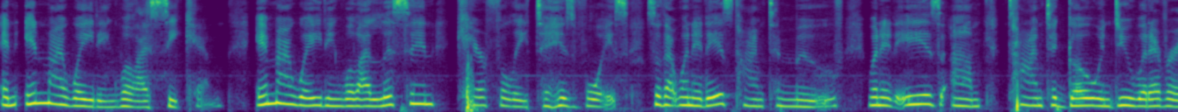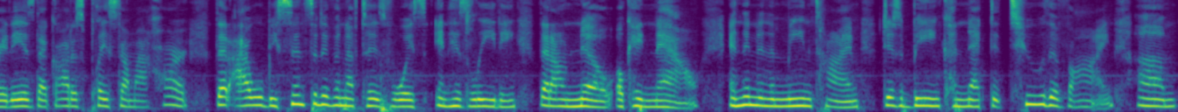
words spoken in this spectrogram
And in my waiting, will I seek him? In my waiting, will I listen carefully to his voice so that when it is time to move, when it is um, time to go and do whatever it is that God has placed on my heart, that I will be sensitive enough to his voice in his leading that I'll know, okay, now. And then in the meantime, just being connected to the vine um,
